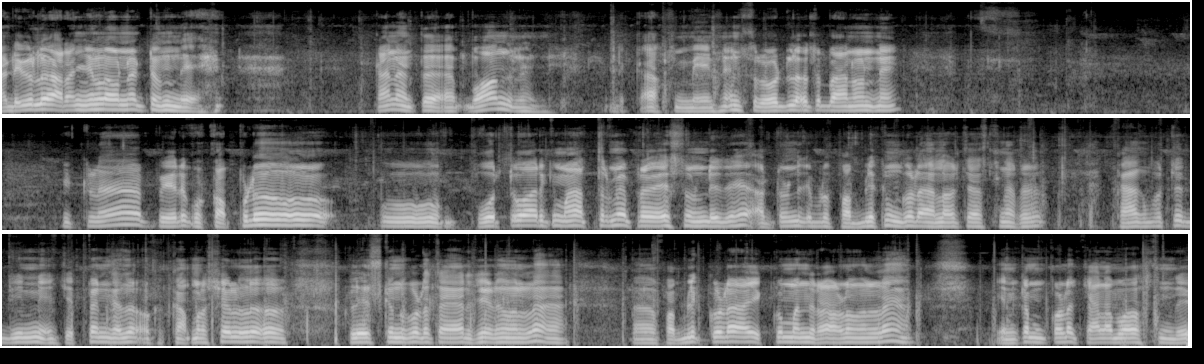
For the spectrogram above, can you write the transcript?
అడవిలో అరణ్యంలో ఉన్నట్టు ఉంది కానీ అంత బాగుందిలేండి. మెయింటెనెన్స్ రోడ్లు అయితే బాగానే ఉన్నాయి. ఇక్కడ పేరు ఒకప్పుడు పోర్టు వారికి మాత్రమే ప్రవేశం ఉండేది. అటువంటిది ఇప్పుడు పబ్లిక్ని కూడా అలౌ చేస్తున్నారు. కాకపోతే దీన్ని చెప్పాను కదా ఒక కమర్షియల్ ప్లేస్ కింద కూడా తయారు చేయడం వల్ల పబ్లిక్ కూడా ఎక్కువ మంది రావడం వల్ల ఇన్కమ్ కూడా చాలా బాగా వస్తుంది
